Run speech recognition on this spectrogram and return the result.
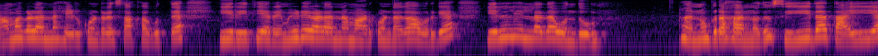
ನಾಮಗಳನ್ನು ಹೇಳ್ಕೊಂಡ್ರೆ ಸಾಕಾಗುತ್ತೆ. ಈ ರೀತಿಯ ರೆಮಿಡಿಗಳನ್ನು ಮಾಡಿಕೊಂಡಾಗ ಅವ್ರಿಗೆ ಎಲ್ಲಿಲ್ಲದ ಒಂದು ಅನುಗ್ರಹ ಅನ್ನೋದು ಸೀದಾ ತಾಯಿಯ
